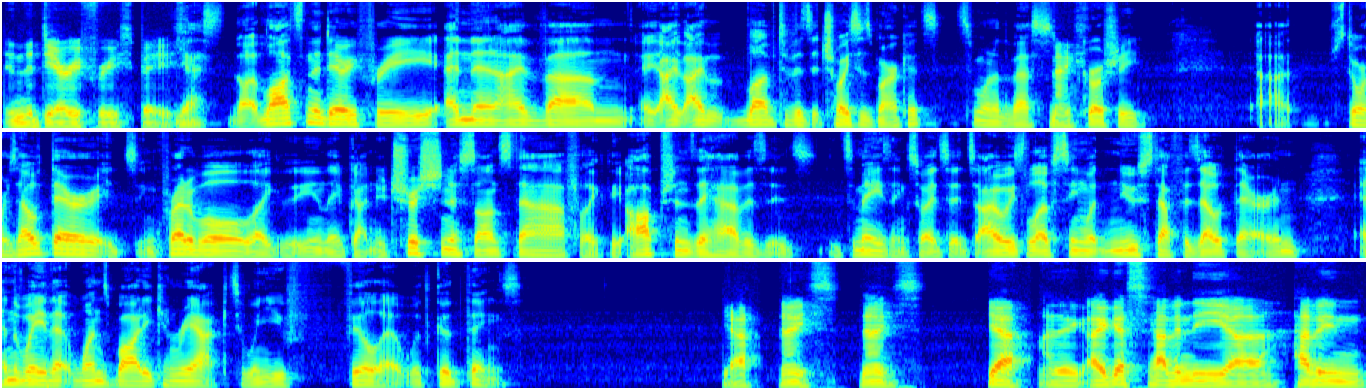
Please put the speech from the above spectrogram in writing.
in the dairy free space. Yes, lots in the dairy free, and then I've um, I, I love to visit Choices Markets. It's one of the best Nice. grocery uh, stores out there. It's incredible. Like you know, they've got nutritionists on staff. Like the options they have is it's it's amazing. So it's it's I always love seeing what new stuff is out there and and the way that one's body can react to when you fill it with good things. Yeah, nice, nice. Yeah, I think I guess having the uh, having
